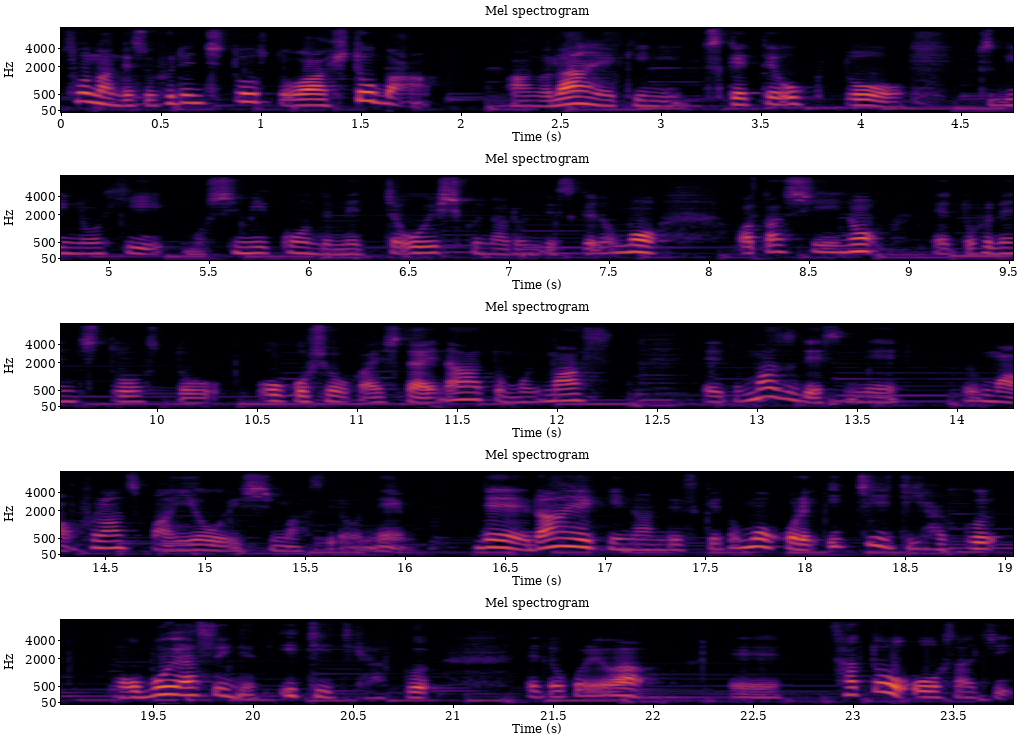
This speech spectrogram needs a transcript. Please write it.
そうなんです。フレンチトーストは一晩、あの卵液につけておくと次の日も染み込んでめっちゃ美味しくなるんですけども私の、えっと、フレンチトーストをご紹介したいなと思います。えっと、まずですね、まあ、フランスパン用意しますよね。で、卵液なんですけども、これ1100覚えやすいんです。11100。えっと、これは、えー、砂糖大さじ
